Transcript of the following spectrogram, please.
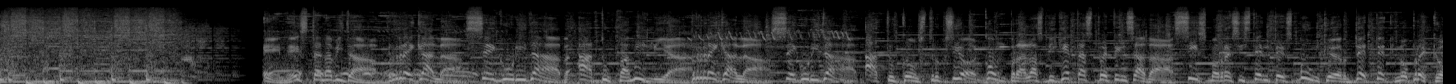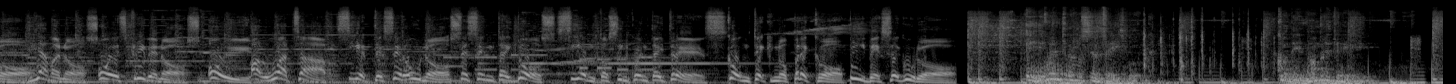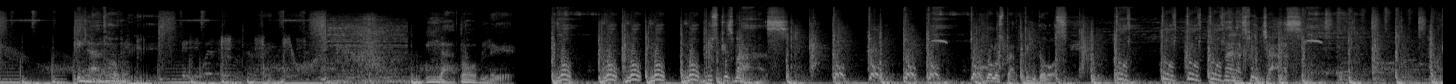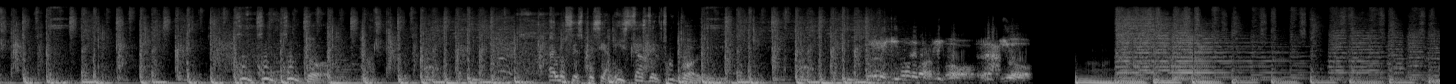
En esta Navidad, regala seguridad a tu familia. Regala seguridad a tu construcción. Compra las viguetas pretensadas, sismo resistentes búnker de Tecnopreco. Llámanos o escríbenos hoy al WhatsApp 701 62 153. Con Tecnopreco, vive seguro. Encuéntranos en Facebook con el nombre de La Doble la doble. No, No, no, no, no busques más. To- to- to- to- todos los partidos. To- to- to- todas las fechas. Jun- jun- junto a los especialistas del fútbol. El equipo deportivo Radio.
